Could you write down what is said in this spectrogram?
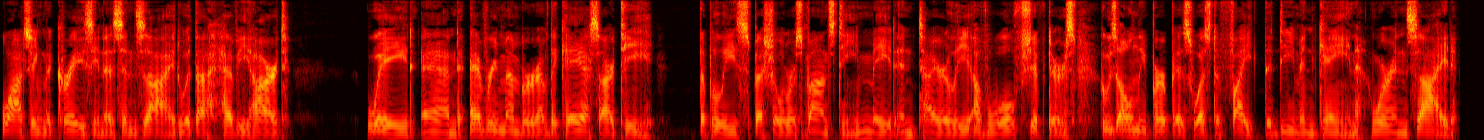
watching the craziness inside with a heavy heart. Wade and every member of the KSRT the police special response team made entirely of wolf shifters, whose only purpose was to fight the demon Kane, were inside.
